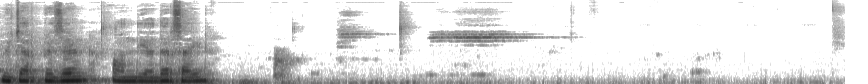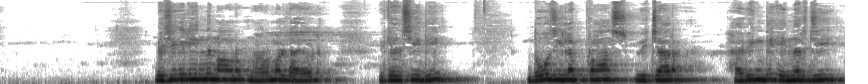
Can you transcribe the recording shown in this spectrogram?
which are present on the other side basically in the norm, normal diode you can see the those electrons which are having the energy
